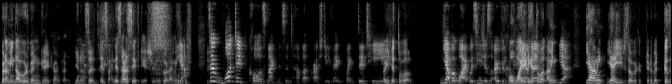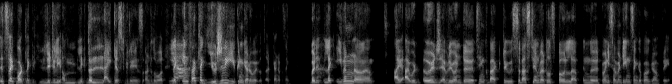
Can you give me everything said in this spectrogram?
But I mean, that would have been great content, you know. So it's, fine. It's not a safety issue, is what I mean. Yeah. So what did cause Magnussen to have that crash? Do you think? Like, did he? But he hit the wall. Yeah, but why was he just overcooked? Oh, why did he hit the wall? I mean, Yeah, yeah, I mean, yeah, he just overcooked it a bit because it's like what, like literally, um, like the lightest graze onto the wall. Like in fact, like usually you can get away with that kind of thing, but Yeah. it- like even uh, I I would urge everyone to think back to Sebastian Vettel's pole lap in the 2017 Singapore Grand Prix.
